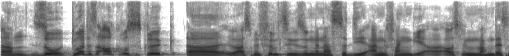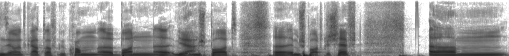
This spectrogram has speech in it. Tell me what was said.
Ähm, so, du hattest auch großes Glück. Äh, du hast mit 15 gesungen, dann hast du die angefangen, die Ausbildung zu machen. Deswegen sind wir gerade drauf gekommen. Äh, Bonn äh, Ja. im Sport, äh, im Sportgeschäft. Ähm,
